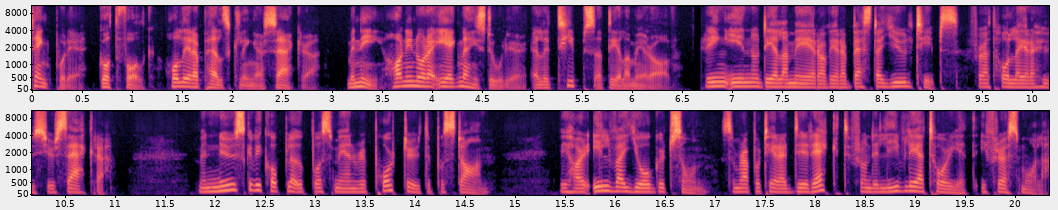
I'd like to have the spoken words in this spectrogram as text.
Tänk på det, gott folk, håll era pälsklingar säkra. Men ni, har ni några egna historier eller tips att dela med er av? Ring in och dela med er av era bästa jultips för att hålla era husdjur säkra. Men nu ska vi koppla upp oss med en reporter ute på stan. Vi har Ylva Yoghurtsson som rapporterar direkt från det livliga torget i Frösmåla.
